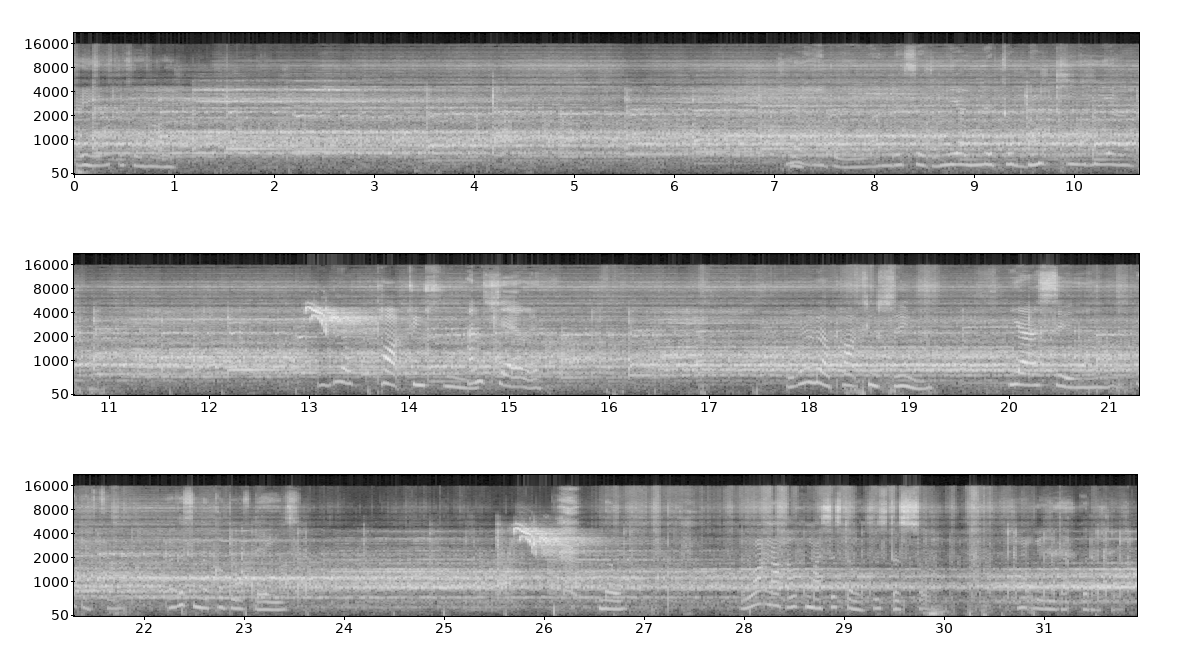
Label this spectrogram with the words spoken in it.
Hey, you have to say hi. Part two soon. I'm Shelly. We're gonna do a part two soon. Yeah, soon. I guess so. I guess in a couple of days. No. I'm right now helping my sister. My sister's so not really that good at it.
